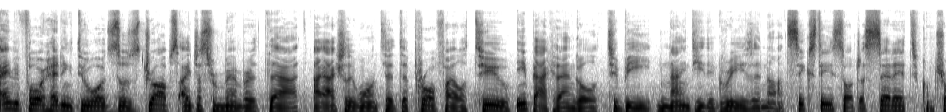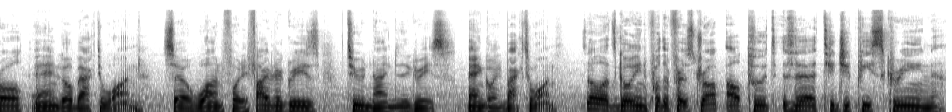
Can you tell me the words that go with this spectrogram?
And before heading towards those drops, I just remembered that I actually wanted the profile 2 impact angle to be 90 degrees and not 60, so I'll just set it, control, and go back to 1. So 145 degrees to 90 degrees, and going back to 1. So let's go in for the first drop. I'll put the TGP screen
